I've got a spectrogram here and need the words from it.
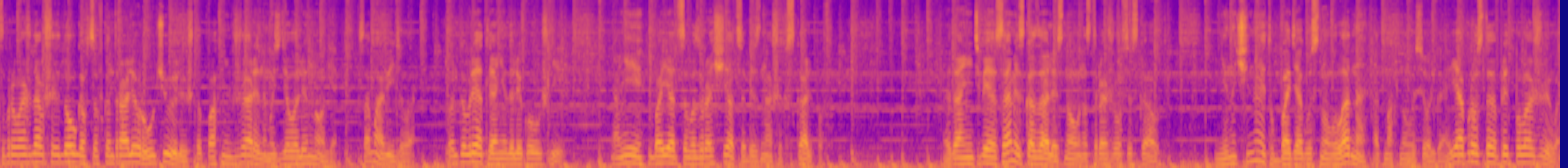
Сопровождавшие долговцев контролеры учуяли, что пахнет жареным и сделали ноги. Сама видела. Только вряд ли они далеко ушли. Они боятся возвращаться без наших скальпов. «Это они тебе сами сказали?» — снова насторожился скаут. «Не начинай эту бодягу снова, ладно?» — отмахнулась Ольга. «Я просто предположила.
